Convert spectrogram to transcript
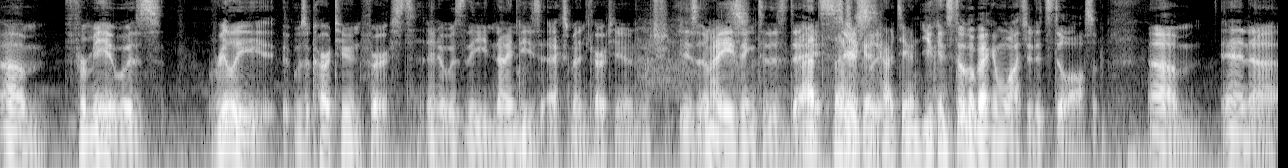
Um, for me, it was really it was a cartoon first, and it was the '90s X-Men cartoon, which is amazing to this day. That's such a good cartoon. You can still go back and watch it; it's still awesome. Um, and uh,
